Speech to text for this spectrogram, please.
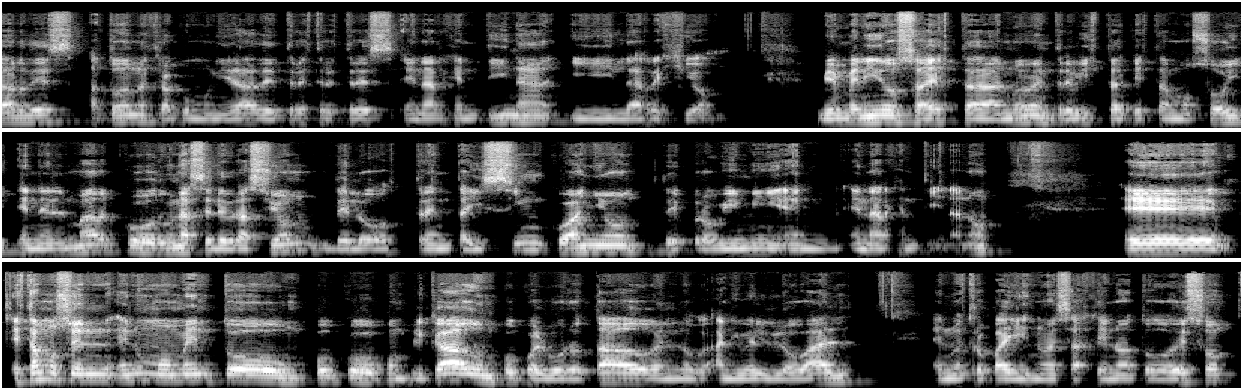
Tardes a toda nuestra comunidad de 333 en Argentina y la región. Bienvenidos a esta nueva entrevista que estamos hoy en el marco de una celebración de los 35 años de Provimi en, Argentina. ¿no? Eh, estamos en, un momento un poco complicado, un poco alborotado a nivel global. En nuestro país no es ajeno a todo eso.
